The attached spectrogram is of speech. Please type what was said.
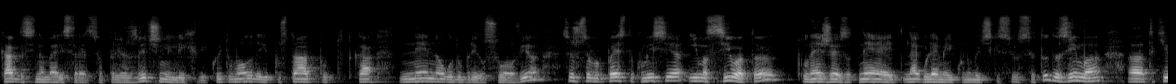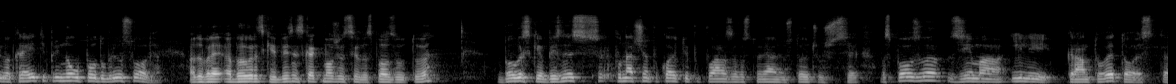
как да си намери средства при различни лихви, които могат да ги поставят под така не много добри условия. Също Европейската комисия има силата, понеже зад нея е най-големия економически съюз в света, да взима а, такива кредити при много по-добри условия. А добре, а българския бизнес как може да се възползва от това? Българския бизнес по начина по който и по плана за възстановяване устойчиво ще се възползва, взима или грантове, т.е.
